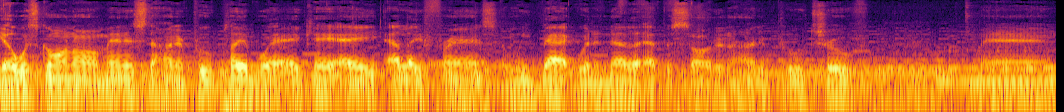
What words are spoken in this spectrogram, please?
Yo, what's going on, man? It's the 100 Proof Playboy, aka LA France, and we back with another episode of the 100 Proof Truth. Man,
